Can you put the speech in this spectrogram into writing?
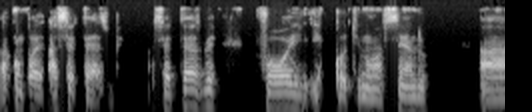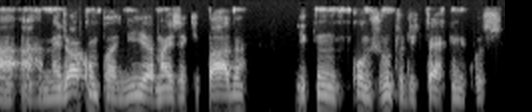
A, a CETESB. A CETESB foi e continua sendo a, a melhor companhia, mais equipada e com um conjunto de técnicos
